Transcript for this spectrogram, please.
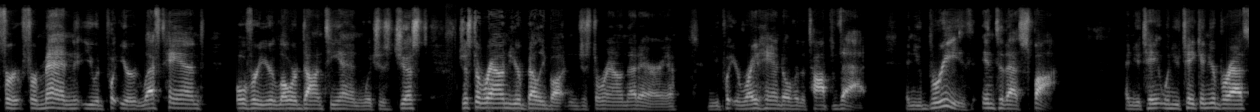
for for men you would put your left hand over your lower dantian which is just just around your belly button, just around that area. And you put your right hand over the top of that and you breathe into that spot. And you take when you take in your breath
